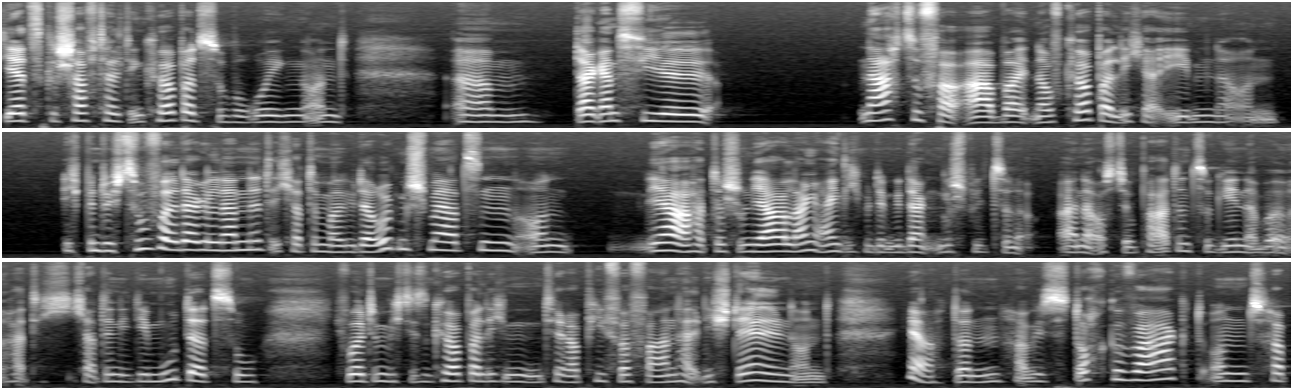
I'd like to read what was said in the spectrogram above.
die hat es geschafft, halt den Körper zu beruhigen und ähm, da ganz viel nachzuverarbeiten auf körperlicher Ebene. Und ich bin durch Zufall da gelandet. Ich hatte mal wieder Rückenschmerzen und ja, hatte schon jahrelang eigentlich mit dem Gedanken gespielt, zu einer Osteopathin zu gehen, aber hatte ich, ich hatte nie den Mut dazu. Ich wollte mich diesen körperlichen Therapieverfahren halt nicht stellen und ja, dann habe ich es doch gewagt und habe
